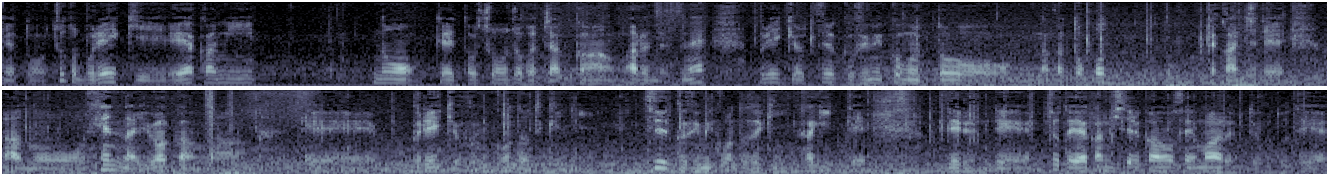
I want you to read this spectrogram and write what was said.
えーと、ちょっとブレーキエアカミの、えーと、症状が若干あるんですね。ブレーキを強く踏み込むとなんかトコって感じであの変な違和感が、えー、ブレーキを踏み込んだ時に強く踏み込んだ時に限って出るんでちょっとエアカミしてる可能性もあるということで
